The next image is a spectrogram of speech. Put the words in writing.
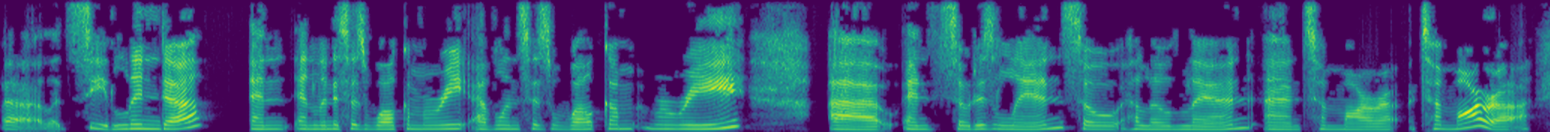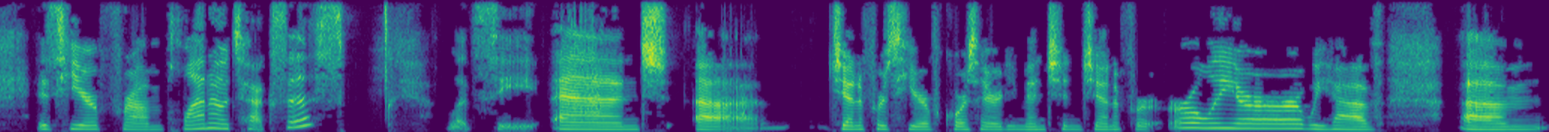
uh, let's see. Linda. And, and Linda says, welcome, Marie. Evelyn says, welcome, Marie. Uh, and so does Lynn. So hello, Lynn. And Tamara, Tamara is here from Plano, Texas. Let's see. And, uh, Jennifer's here. Of course, I already mentioned Jennifer earlier. We have, um,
